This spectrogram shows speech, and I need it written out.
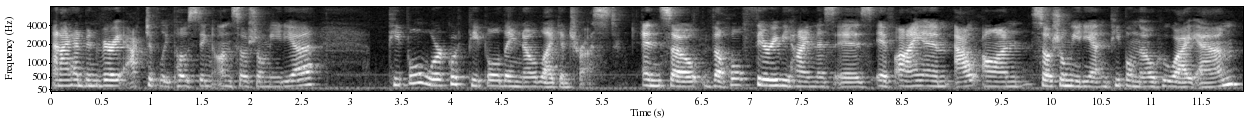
And I had been very actively posting on social media. People work with people they know, like, and trust. And so the whole theory behind this is if I am out on social media and people know who I am,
